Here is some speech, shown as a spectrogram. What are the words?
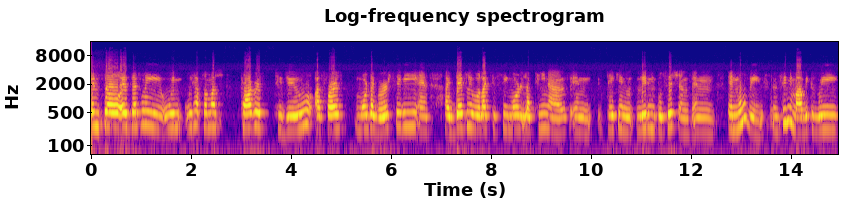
And so it's definitely we we have so much progress to do as far as more diversity, and I definitely would like to see more Latinas in taking leading positions in in movies and cinema because we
